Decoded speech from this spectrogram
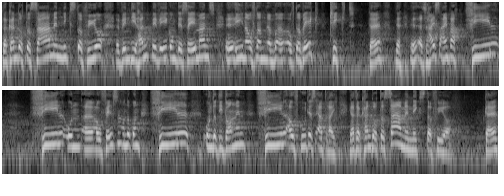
Da kann doch der Samen nichts dafür, wenn die Handbewegung des Seemanns äh, ihn auf der, auf der Weg kickt. Gell? Das heißt einfach viel, viel und, äh, auf Felsenuntergrund, viel unter die Dornen, viel auf gutes Erdreich. Ja, da kann doch der Samen nichts dafür. Gell?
